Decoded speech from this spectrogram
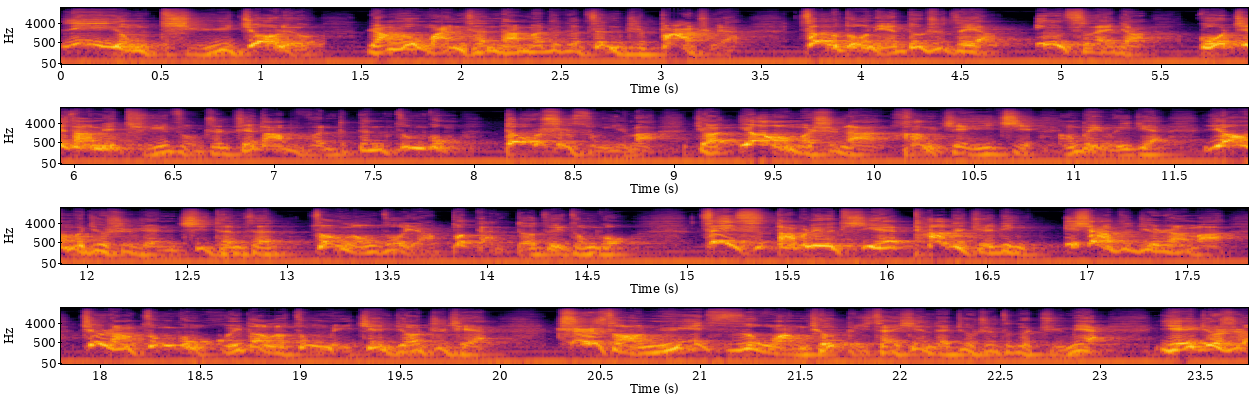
利用体育交流。然后完成他们这个政治霸权，这么多年都是这样。因此来讲，国际上的体育组织绝大部分跟中共都是属于嘛，叫要么是呢沆瀣一气、狼狈为奸，要么就是忍气吞声、装聋作哑，不敢得罪中共。这次 WTA 他的决定一下子就让嘛，就让中共回到了中美建交之前。至少女子网球比赛现在就是这个局面，也就是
